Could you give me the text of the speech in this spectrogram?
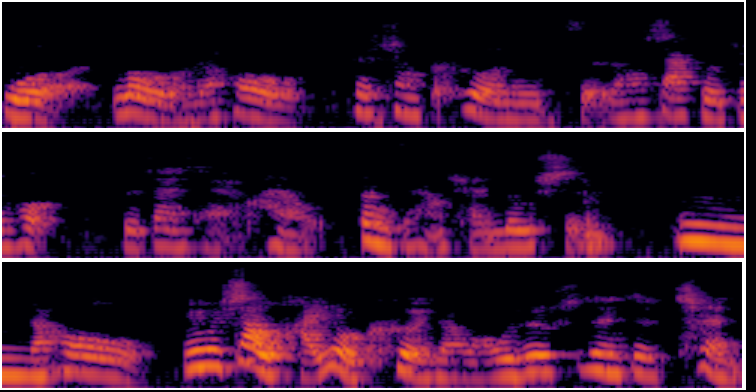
我漏了，然后在上课那一次，然后下课之后就站起来看我凳子上全都是，嗯，然后因为下午还有课，你知道吗？我就甚至趁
